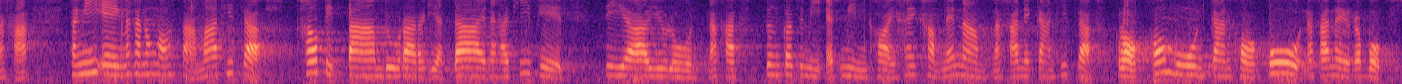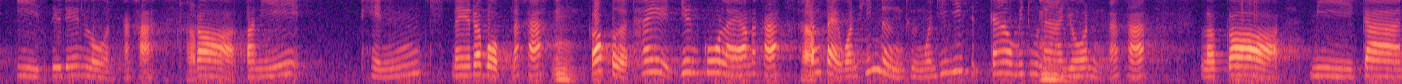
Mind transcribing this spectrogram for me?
นะคะ ทั้งนี้เองนะคะน้องๆสามารถที่จะเข้าติดตามดูรายละเอียดได้นะคะที่เพจ CRU Loan นะคะซึ่งก็จะมีแอดมินคอยให้คำแนะนำนะคะในการที่จะกรอกข้อมูลการขอกู้นะคะในระบบ e-student loan นะคะครับก็ตอนนี้เห็นในระบบนะคะ อืม ก็เปิดให้ยื่นกู้แล้วนะคะ ครับตั้งแต่วันที่ 1 ถึงวันที่ 29 มิถุนายนนะคะ แล้วก็มีการ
